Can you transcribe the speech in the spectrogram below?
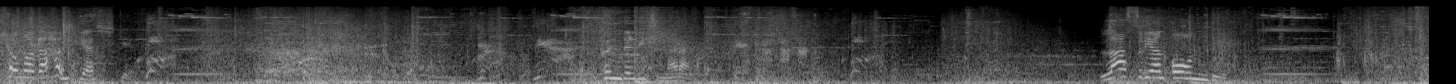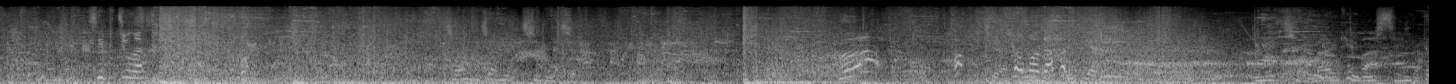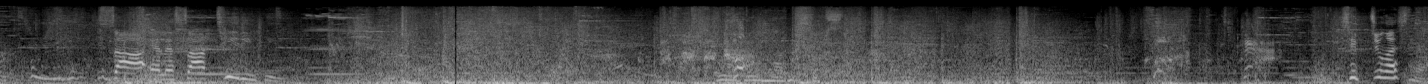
평화가 함께하시길. 흔들리지 말아요. 라스리안 온디. 집중하세요. 전장의 지도자 평화가 함께하시길. 미쳐 날뛰고 있습니다. 사 엘레사 티리비. 도저히 막을 수 없습 집중하세요.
